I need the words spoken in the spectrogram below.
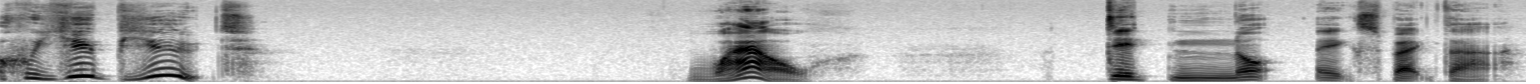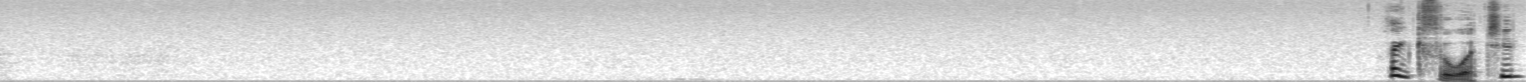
Oh, you beaut. Wow. Did not expect that. Thank you for watching.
